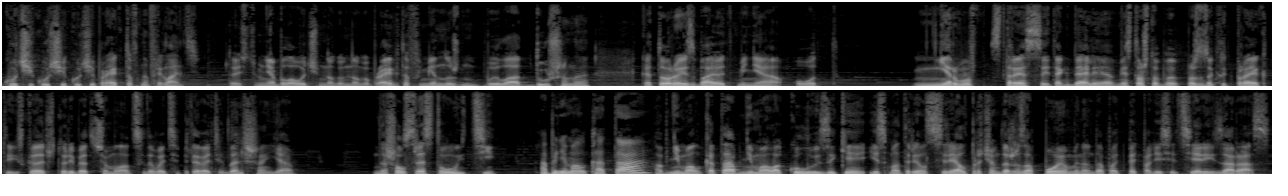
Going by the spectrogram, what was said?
кучей-кучей-кучей проектов на фрилансе. То есть у меня было очень много-много проектов, и мне нужно было отдушина, которая избавит меня от нервов, стресса и так далее. Вместо того, чтобы просто закрыть проекты и сказать, что, ребята, все молодцы, давайте передавать их дальше, я нашел средство уйти. Обнимал кота. Обнимал кота, обнимал акулу в языке и смотрел сериал, причем даже за поем, иногда по 5-10 серий за раз.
